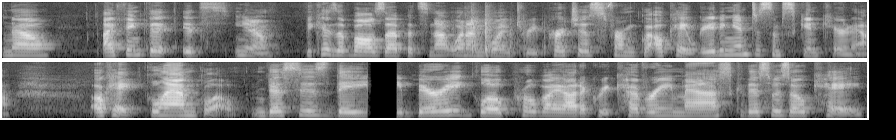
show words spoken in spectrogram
no I think that it's you know because it balls up it's not what I'm going to repurchase from okay we're getting into some skincare now. Okay glam glow. This is the berry glow probiotic recovery mask. This was okay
